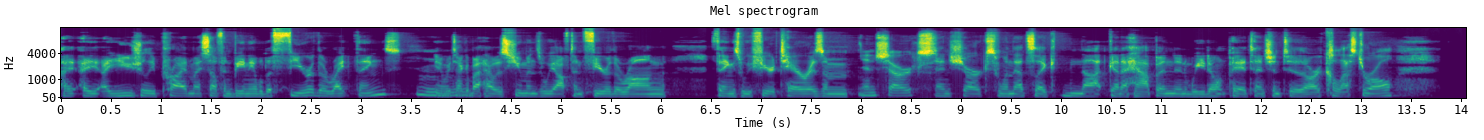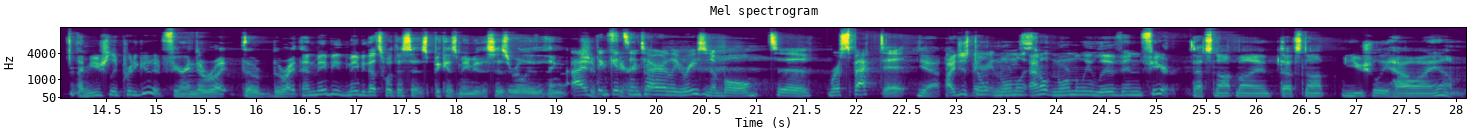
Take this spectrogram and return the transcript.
I, I, I usually pride myself in being able to fear the right things. You know, we talk Mhm. about how as humans we often fear the wrong things. We fear terrorism and sharks. and sharks when that's like not going to happen and we don't pay attention to our cholesterol. I'm usually pretty good at fearing the right the, the right and maybe maybe that's what this is because maybe this is really the thing. I think it's entirely reasonable to respect it. yeah, I just don't normally. least. I don't normally live in fear. That's not my. That's not usually how I am,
